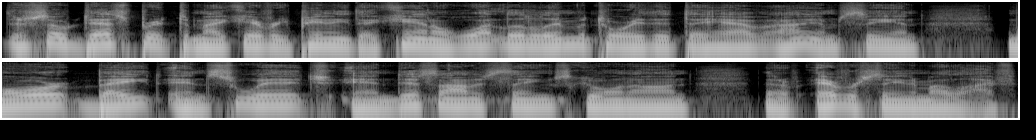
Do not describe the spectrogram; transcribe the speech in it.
they're so desperate to make every penny they can of what little inventory that they have. I am seeing more bait and switch and dishonest things going on than I've ever seen in my life.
